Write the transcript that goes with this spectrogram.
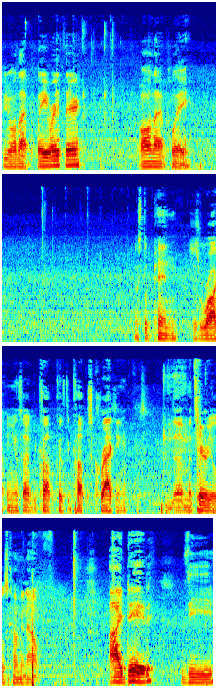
See all that play right there? All that play. That's the pin just rocking inside the cup because the cup's cracking. The material's coming out. I did the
